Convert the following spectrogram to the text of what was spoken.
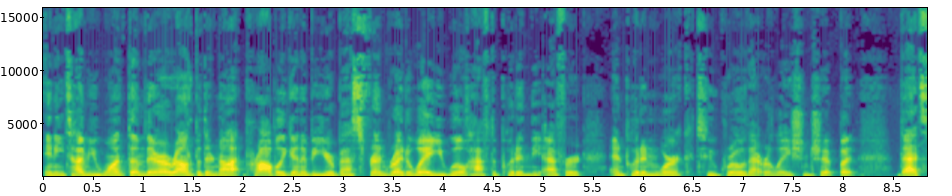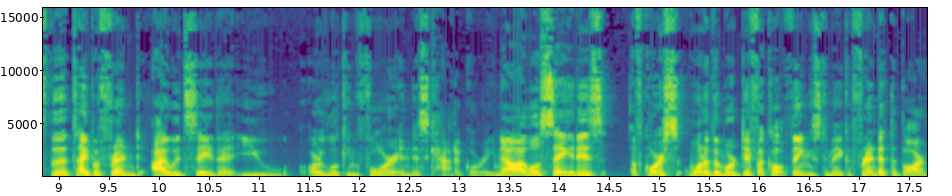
anytime you want them, they're around, but they're not probably going to be your best friend right away. You will have to put in the effort and put in work to grow that relationship. But that's the type of friend I would say that you are looking for in this category. Now, I will say it is, of course, one of the more difficult things to make a friend at the bar,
